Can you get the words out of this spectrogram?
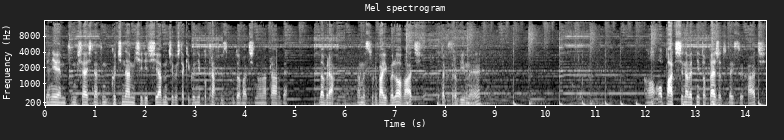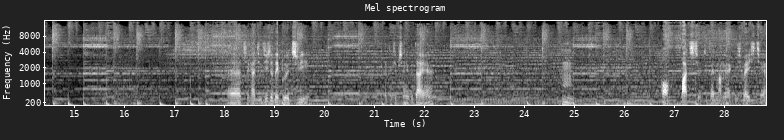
Ja nie wiem, ty musiałeś na tym godzinami siedzieć. Ja bym czegoś takiego nie potrafił zbudować, no naprawdę. Dobra, mamy survivalować. To tak zrobimy. O, o, patrzcie, nawet nietoperze tutaj słychać. E, czekajcie, gdzieś tutaj były drzwi. Tak mi się przynajmniej wydaje. Hmm. O, patrzcie, tutaj mamy jakieś wejście.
